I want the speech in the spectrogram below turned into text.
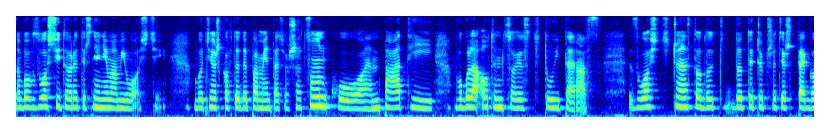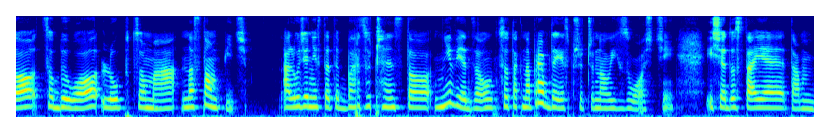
No bo w złości teoretycznie nie ma miłości, bo ciężko wtedy pamiętać o szacunku, o empatii, w ogóle o tym, co jest tu i teraz. Złość często dotyczy przecież tego, co było lub co ma nastąpić a ludzie niestety bardzo często nie wiedzą, co tak naprawdę jest przyczyną ich złości. I się dostaje tam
